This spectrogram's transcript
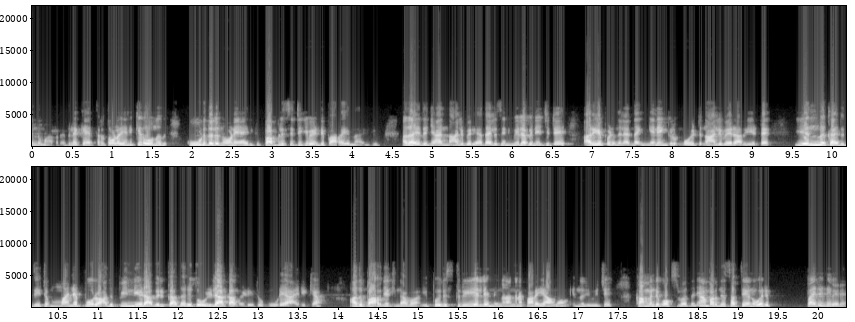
എന്ന് മാത്രം. ഇതിലൊക്കെ എത്രത്തോളം എനിക്ക് തോന്നുന്നത് കൂടുതൽ നുണയായിരിക്കും. പബ്ലിസിറ്റിക്ക് വേണ്ടി പറയുന്നതായിരിക്കും. അതായത് ഞാൻ നാല് പേര് ഏതായാലും സിനിമയിൽ അഭിനയിച്ചിട്ടേ അറിയപ്പെടുന്നില്ല. എന്നാൽ എങ്ങനെയെങ്കിലും പോയിട്ട് നാല് പേര് അറിയട്ടെ എന്ന് കരുതിയിട്ട് മനഃപൂർവം അത് പിന്നീട് അവർക്ക് അതൊരു തൊഴിലാക്കാൻ വേണ്ടിയിട്ട് കൂടെ ആയിരിക്കാം. അത് പറഞ്ഞിട്ടുണ്ടാവുക. ഇപ്പൊ ഒരു സ്ത്രീയല്ലേ നിങ്ങൾ അങ്ങനെ പറയാമോ എന്ന് ചോദിച്ച് കമന്റ് ബോക്സിൽ വന്ന് ഞാൻ പറഞ്ഞ സത്യമാണ്. ഒരു പരിധി വരെ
